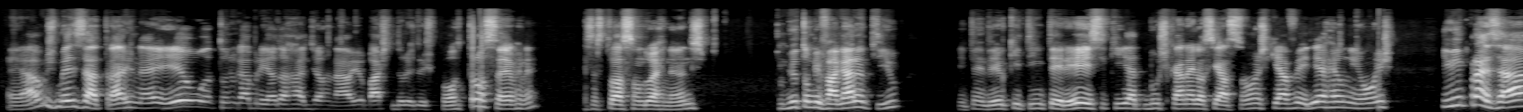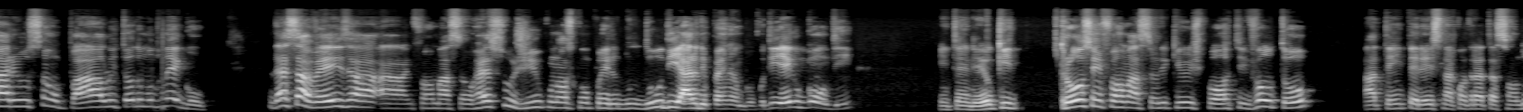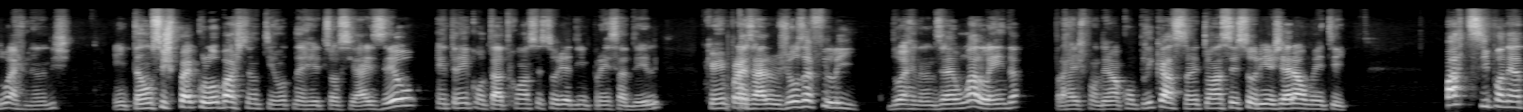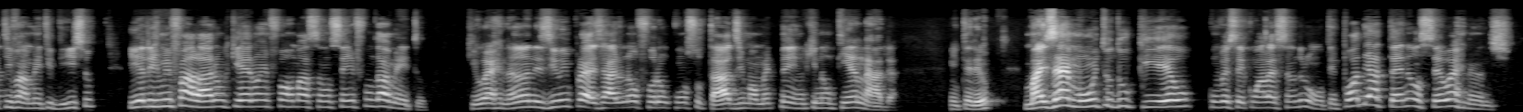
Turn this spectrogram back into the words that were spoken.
É, há uns meses atrás, né, eu, Antônio Gabriel da Rádio Jornal e o Bastidores do Esporte trouxemos né, essa situação do Hernandes. Milton Bivar garantiu, entendeu, que tinha interesse, que ia buscar negociações, que haveria reuniões, e o empresário, São Paulo e todo mundo negou. Dessa vez a, a informação ressurgiu com o nosso companheiro do, do Diário de Pernambuco, Diego Gondim, entendeu, que trouxe a informação de que o esporte voltou a ter interesse na contratação do Hernanes. Então se especulou bastante ontem nas redes sociais. Eu entrei em contato com a assessoria de imprensa dele, que o empresário Joseph Lee do Hernandes é uma lenda para responder uma complicação. Então a assessoria geralmente participa né, ativamente disso. E eles me falaram que era uma informação sem fundamento, que o Hernandes e o empresário não foram consultados em momento nenhum, que não tinha nada. Entendeu? Mas é muito do que eu conversei com o Alessandro ontem. Pode até não ser o Hernandes.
